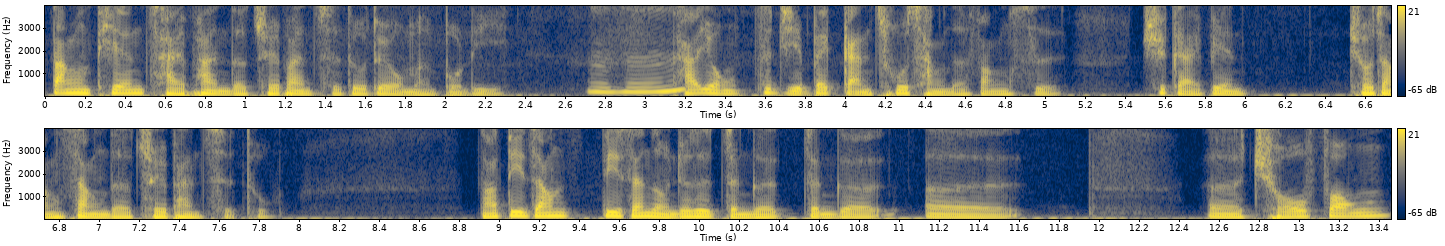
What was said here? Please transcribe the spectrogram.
当天裁判的吹判尺度对我们不利。嗯哼，他用自己被赶出场的方式去改变球场上的吹判尺度。然后第张第三种就是整个整个呃呃球风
